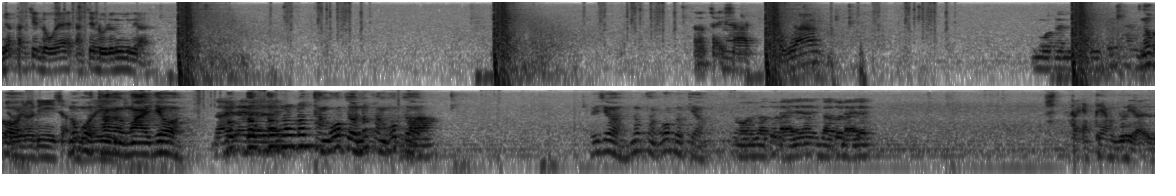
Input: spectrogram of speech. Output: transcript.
nhấp thằng trên đồi ấy thằng trên đồi đứng nhìn nè Ờ, chạy sai đúng lắm Núp rồi rồi. nó đi sợ Núp một thằng ở ngoài kia rồi. Núp núp núp núp núp thằng ốp rồi, núp thằng ốp rồi. Thấy chưa? Núp thằng ốp rồi kìa. Phải theo lửa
